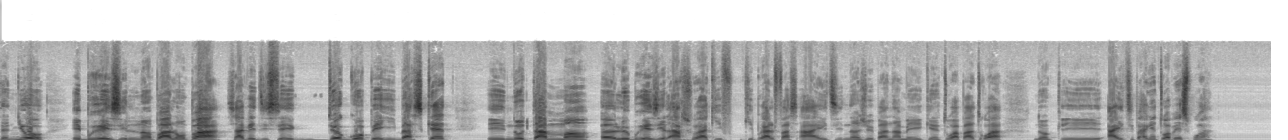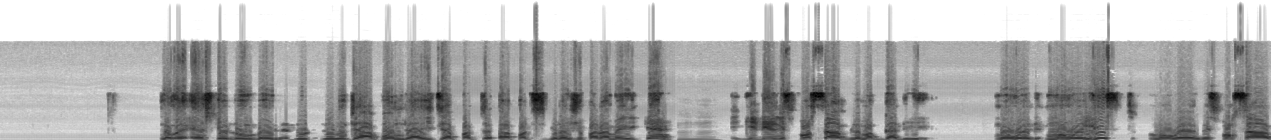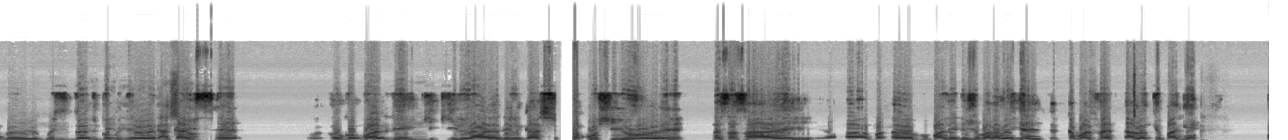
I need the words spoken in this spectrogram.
Et Brésil, n'en parlons pas. Ça veut dire c'est deux gros pays basket et notamment euh, le Brésil a qui qui prend face à Haïti dans le jeu panaméricain 3 par 3. Donc Haïti pas gain trop espoir. Non, eske nou mbe, nou te apon de Haiti a patisipe nan Jou Pan-Ameriken, e gen de responsable, map gade, mwen wè list, mwen wè responsable, le prezident du komite republika isè, ou kompon de ki ki la, delegasyon, aposhe yo, nan sa sa, pou pale de Jou Pan-Ameriken, kapwa l fèt, alò ki pa gen,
